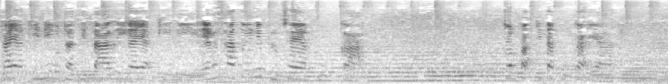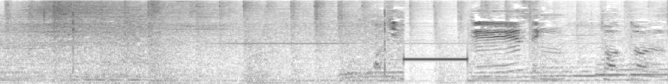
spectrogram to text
Kayak gini udah ditali kayak gini. Yang satu ini belum saya buka. Coba kita buka ya. Kok eh sing dodol.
